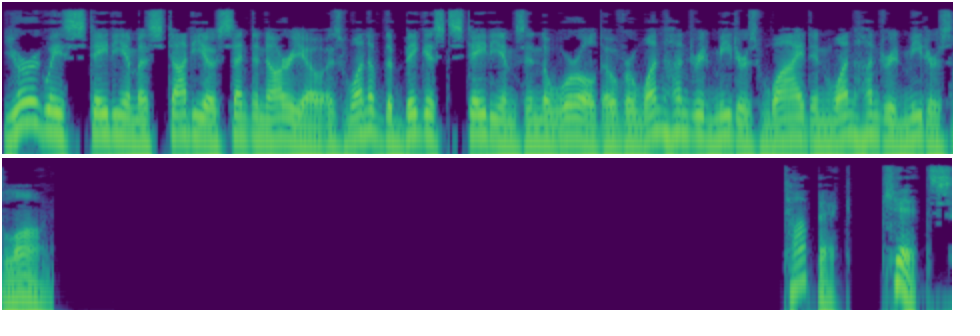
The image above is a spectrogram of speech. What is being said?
Uruguay's stadium Estadio Centenario is one of the biggest stadiums in the world over 100 meters wide and 100 meters long. Kits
